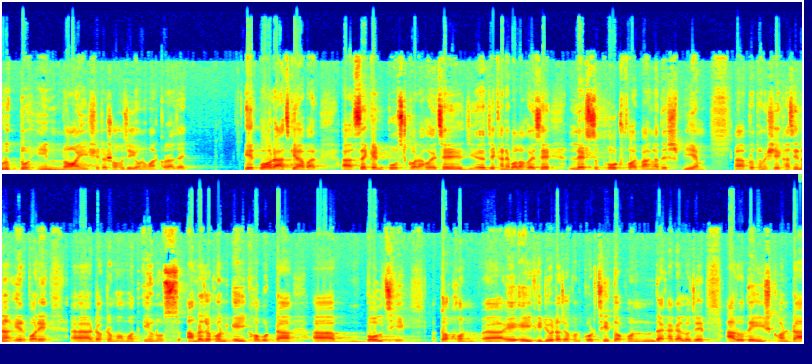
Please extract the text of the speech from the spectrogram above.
গুরুত্বহীন নয়, সেটা সহজেই অনুমান করা যায়। এরপর আজকে আবার সেকেন্ড পোস্ট করা হয়েছে যেখানে বলা হয়েছে let's vote for Bangladesh PM প্রথমে শেখ হাসিনা, এরপরে ডক্টর মোহাম্মদ ইউনুস আমরা যখন এই খবরটা বলছি, তখন এই ভিডিওটা যখন করছি, তখন দেখা গেল যে আরও তেইশ ঘণ্টা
